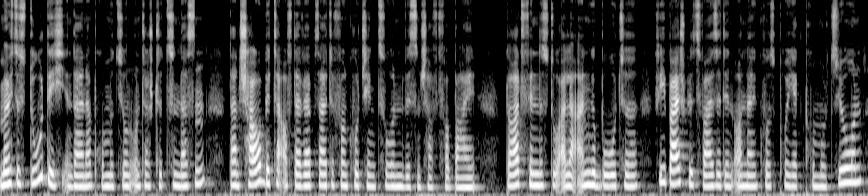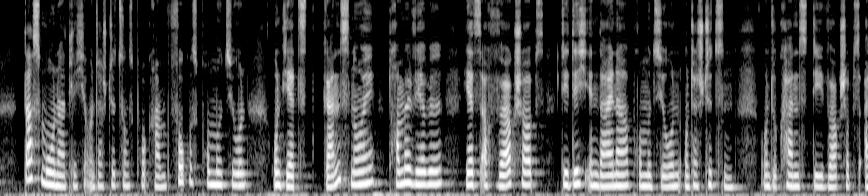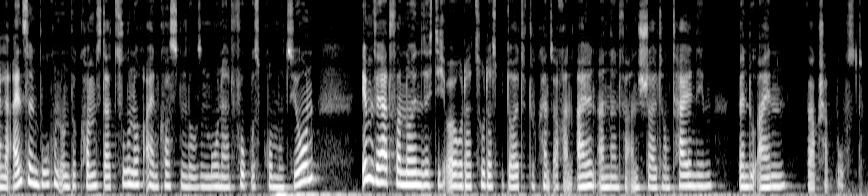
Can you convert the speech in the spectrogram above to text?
Möchtest du dich in deiner Promotion unterstützen lassen, dann schau bitte auf der Webseite von Coaching Zonen Wissenschaft vorbei. Dort findest du alle Angebote, wie beispielsweise den Online-Kurs Projekt Promotion, das monatliche Unterstützungsprogramm Fokus Promotion und jetzt ganz neu, Trommelwirbel, jetzt auch Workshops, die dich in deiner Promotion unterstützen. Und du kannst die Workshops alle einzeln buchen und bekommst dazu noch einen kostenlosen Monat Fokus Promotion im Wert von 69 Euro dazu. Das bedeutet, du kannst auch an allen anderen Veranstaltungen teilnehmen wenn du einen Workshop buchst.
